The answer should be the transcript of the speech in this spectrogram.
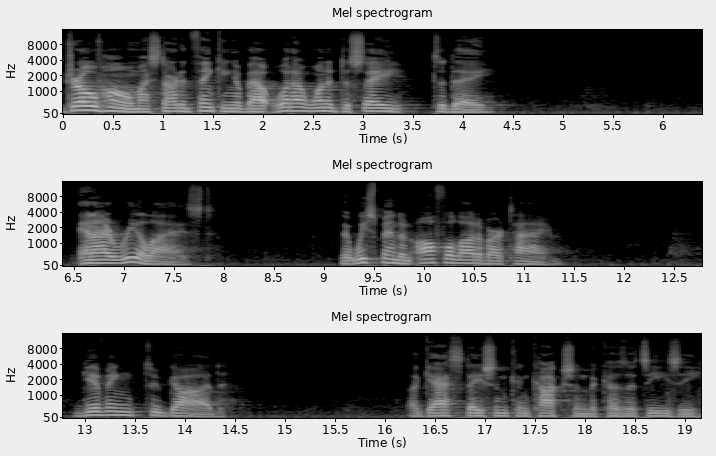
drove home, I started thinking about what I wanted to say today. And I realized that we spend an awful lot of our time giving to God a gas station concoction because it's easy.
